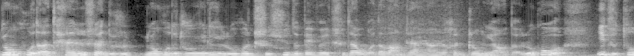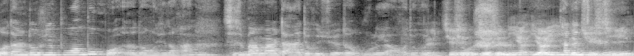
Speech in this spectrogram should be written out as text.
用户的 attention 就是用户的注意力如何持续的被维持在我的网站上是很重要的。如果我一直做，但是都是一些不温不火的东西的话，其实慢慢大家就会觉得无聊，就会。其实就是你要要一个剧集，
